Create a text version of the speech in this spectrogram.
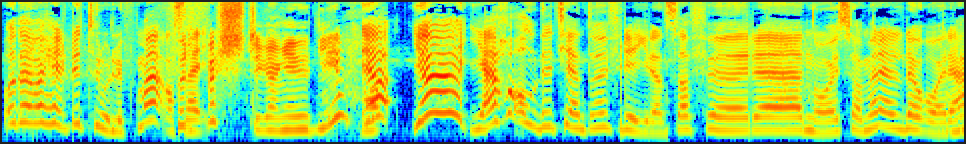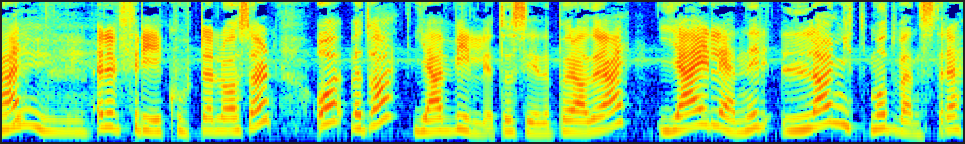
Og det var helt utrolig for meg. Altså, for første gang i ditt liv? Ja, ja, jeg har aldri tjent over frigrensa før uh, nå i sommer, eller det året her. Oi. Eller frikort, eller hva søren. Og vet du hva? Jeg er villig til å si det på radio, jeg. Jeg lener langt mot venstre.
